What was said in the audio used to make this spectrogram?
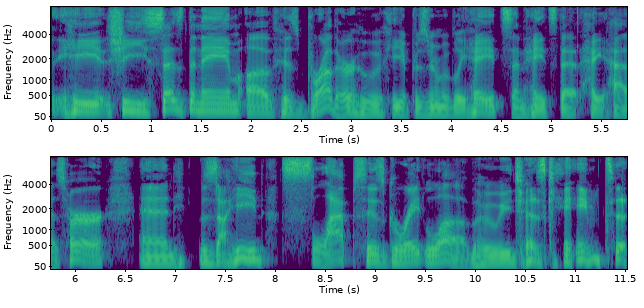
he she says the name of his brother who he presumably hates and hates that he has her and zahid slaps his great love who he just came to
